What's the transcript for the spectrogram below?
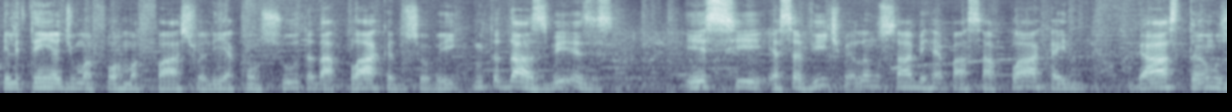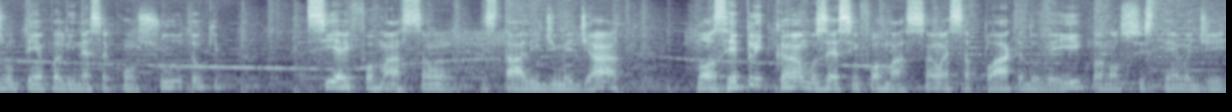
ele tenha de uma forma fácil ali a consulta da placa do seu veículo. Muitas das vezes, esse, essa vítima ela não sabe repassar a placa e gastamos um tempo ali nessa consulta, o que se a informação está ali de imediato, nós replicamos essa informação, essa placa do veículo, nosso sistema de,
